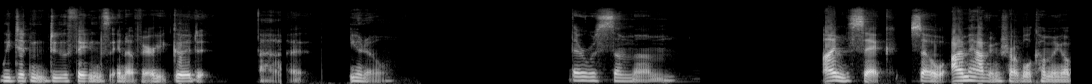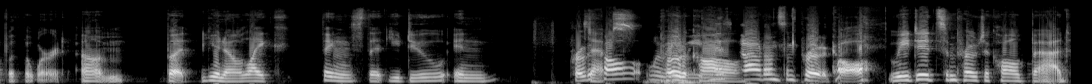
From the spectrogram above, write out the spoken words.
we didn't do things in a very good uh you know there was some um I'm sick, so I'm having trouble coming up with the word. Um but you know, like things that you do in protocol. Steps. Protocol. We missed out on some protocol. we did some protocol bad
